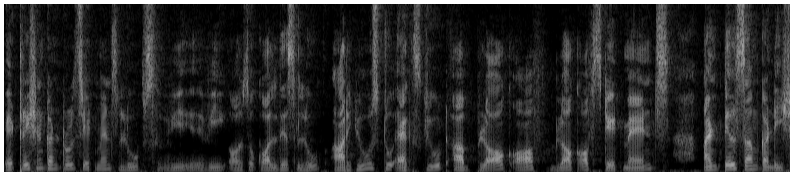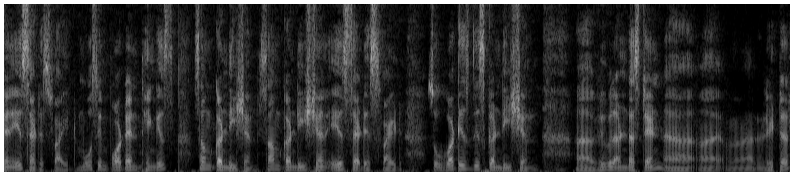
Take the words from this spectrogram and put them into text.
Iteration control statements loops we we also call this loop are used to execute a block of block of statements until some condition is satisfied. Most important thing is some condition. Some condition is satisfied. So what is this condition? Uh, we will understand uh, uh, later.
